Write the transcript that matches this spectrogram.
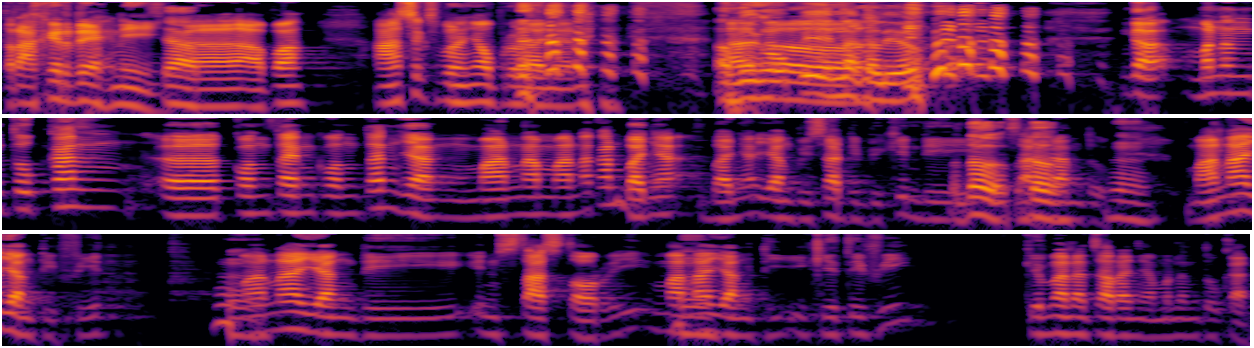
Terakhir deh nih, Siap. eh, apa asik sebenarnya obrolannya nih. Ambil ngopi enak kali ya. Enggak menentukan eh, konten-konten yang mana-mana kan banyak banyak yang bisa dibikin di betul, betul. Instagram tuh. Hmm, Mana yang di feed, hmm. mana yang di Insta Story, mana Hmm. yang di IGTV. Gimana caranya menentukan?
